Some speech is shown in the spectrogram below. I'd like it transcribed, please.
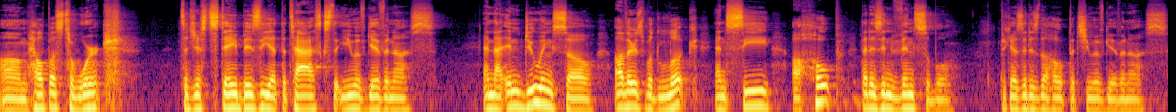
Um, help us to work, to just stay busy at the tasks that you have given us, and that in doing so, others would look and see a hope that is invincible because it is the hope that you have given us.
